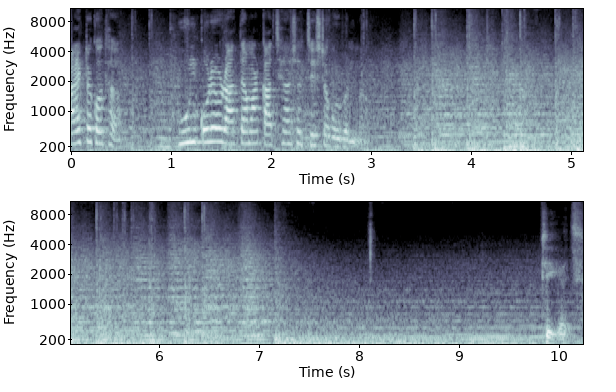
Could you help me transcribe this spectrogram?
আরেকটা কথা, ভুল করেও রাতে আমার কাছে আসার চেষ্টা করবেন না। ঠিক আছে।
